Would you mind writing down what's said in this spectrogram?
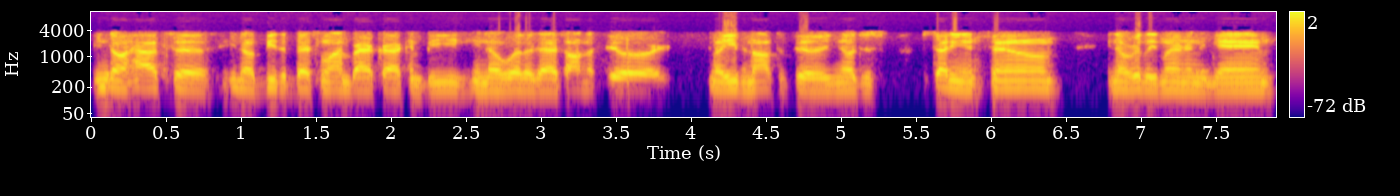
you know how to you know be the best linebacker I can be. You know, whether that's on the field or you know even off the field. You know, just studying film you know, really learning the game.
